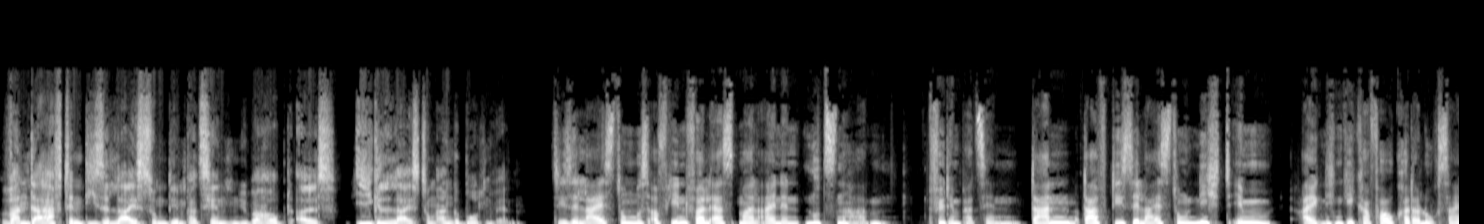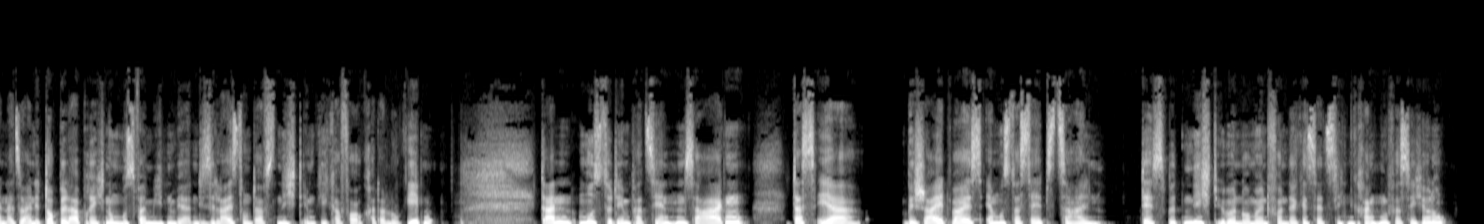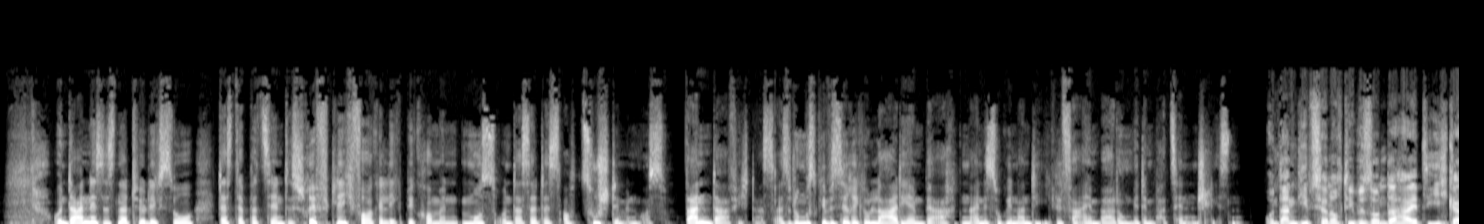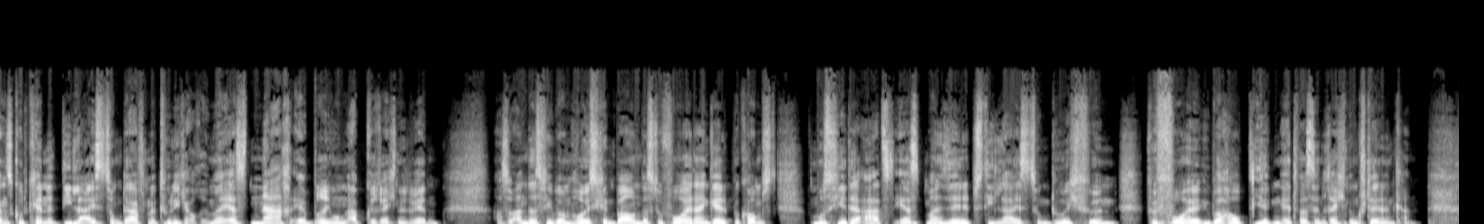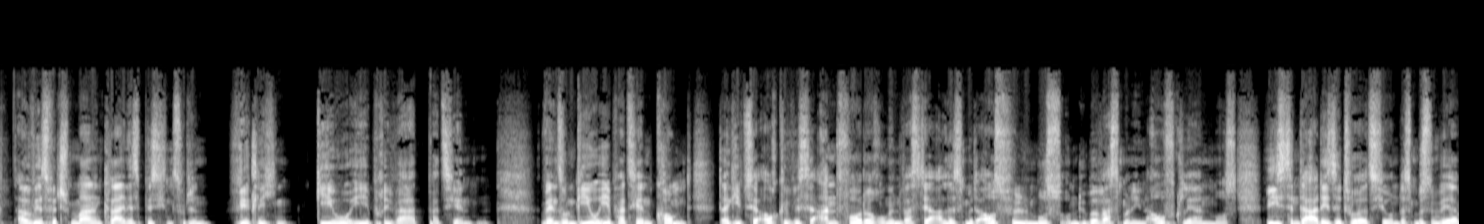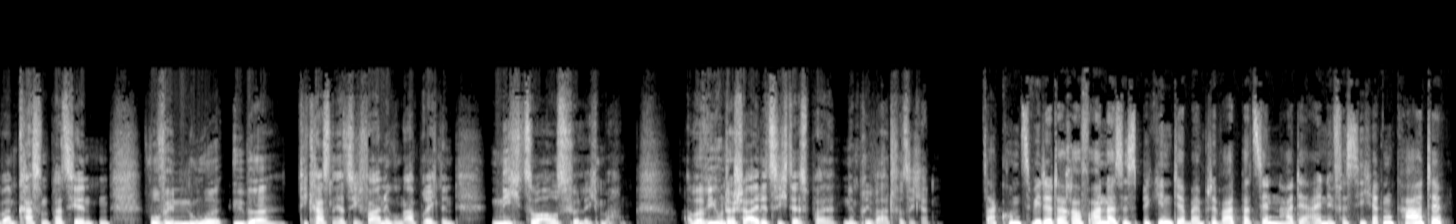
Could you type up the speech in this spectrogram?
Wann darf denn diese Leistung dem Patienten überhaupt als Igel-Leistung angeboten werden? Diese Leistung muss auf jeden Fall erstmal einen Nutzen haben für den Patienten. Dann darf diese Leistung nicht im eigentlichen GKV-Katalog sein. Also eine Doppelabrechnung muss vermieden werden. Diese Leistung darf es nicht im GKV-Katalog geben. Dann musst du dem Patienten sagen, dass er Bescheid weiß, er muss das selbst zahlen. Das wird nicht übernommen von der gesetzlichen Krankenversicherung. Und dann ist es natürlich so, dass der Patient es schriftlich vorgelegt bekommen muss und dass er das auch zustimmen muss. Dann darf ich das. Also du musst gewisse Regularien beachten, eine sogenannte Igel-Vereinbarung mit dem Patienten schließen. Und dann gibt's ja noch die Besonderheit, die ich ganz gut kenne. Die Leistung darf natürlich auch immer erst nach Erbringung abgerechnet werden. Also anders wie beim Häuschen bauen, dass du vorher dein Geld bekommst, muss hier der Arzt erstmal selbst die Leistung durchführen, bevor er überhaupt irgendetwas in Rechnung stellen kann. Aber wir switchen mal ein kleines bisschen zu den wirklichen GOE-Privatpatienten. Wenn so ein GOE-Patient kommt, da gibt's ja auch gewisse Anforderungen, was der alles mit ausfüllen muss und über was man ihn aufklären muss. Wie ist denn da die Situation? Das müssen wir ja beim Kassenpatienten, wo wir nur über die Kassenärztliche Vereinigung abrechnen, nicht so ausführlich machen. Aber wie unterscheidet sich das bei einem Privatversicherten? Da kommt es wieder darauf an, also es beginnt ja beim Privatpatienten, hat er eine Versichertenkarte.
